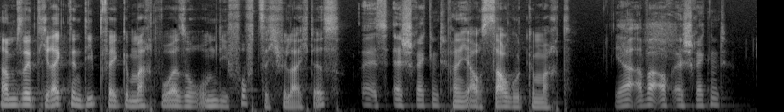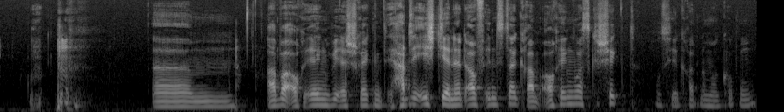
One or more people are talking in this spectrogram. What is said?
haben sie direkt den Deepfake gemacht, wo er so um die 50 vielleicht ist. ist erschreckend. Fand ich auch saugut gemacht. Ja, aber auch erschreckend. ähm, aber auch irgendwie erschreckend. Hatte ich dir nicht auf Instagram auch irgendwas geschickt? Muss hier gerade nochmal gucken.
